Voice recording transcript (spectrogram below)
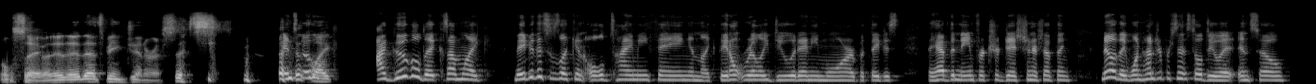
We'll say that's being generous. It's, And so- like, I googled it because I'm like, maybe this is like an old timey thing, and like they don't really do it anymore, but they just they have the name for tradition or something. No, they 100% still do it. And so,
